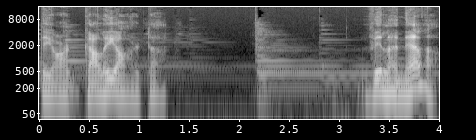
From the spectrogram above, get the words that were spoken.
They are Gagliarda, Villanella,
